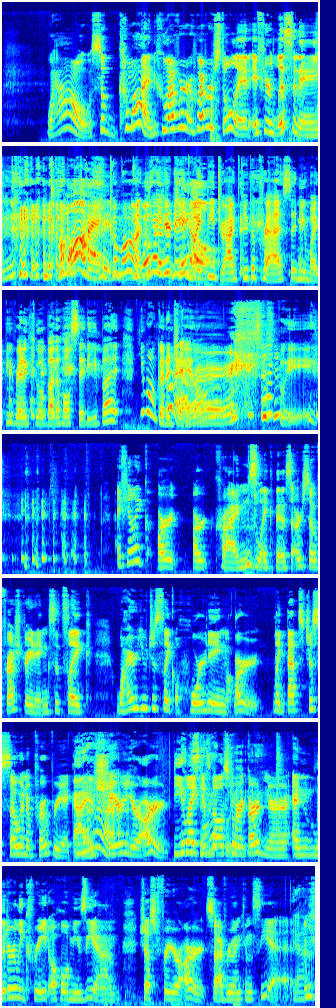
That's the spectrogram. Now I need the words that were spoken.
Wow. So come on, whoever whoever stole it, if you're listening, come on. Come on. You yeah, your name might be dragged through the press and you might be ridiculed by the whole city, but you won't go to Whatever. jail. Exactly. I feel like art art crimes like this are so frustrating. So it's like why are you just like hoarding art? Like that's just so inappropriate, guys. Yeah. Share your art. Be exactly. like Isabella Stewart Gardner and literally create a whole museum just for your art so everyone can see it. Yeah.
